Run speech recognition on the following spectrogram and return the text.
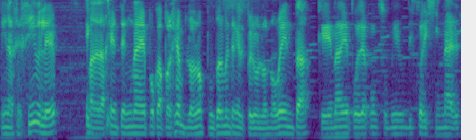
inaccesible para la gente en una época, por ejemplo, ¿no? puntualmente en el Perú en los 90, que nadie podría consumir un disco original.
